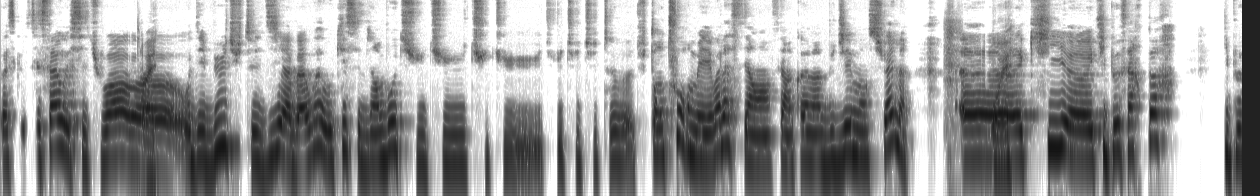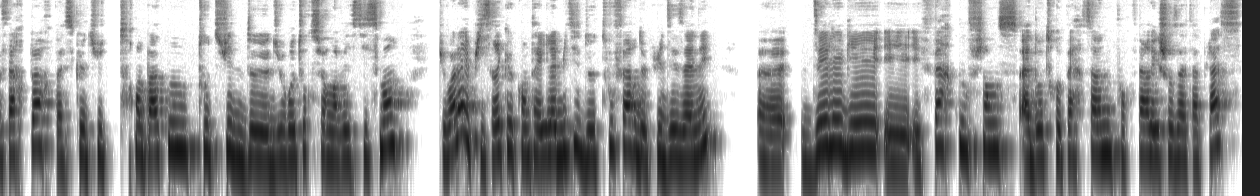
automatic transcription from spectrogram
Parce que c'est ça aussi, tu vois, euh, au début, tu te dis, ah bah ouais, ok, c'est bien beau, tu, tu, tu, tu, tu, tu, te, tu t'entoures, mais voilà, c'est un, c'est quand même un budget mensuel euh, qui, euh, qui peut faire peur qui peut faire peur parce que tu te rends pas compte tout de suite de, du retour sur investissement. Puis voilà, et puis c'est vrai que quand tu as eu l'habitude de tout faire depuis des années, euh, déléguer et, et, faire confiance à d'autres personnes pour faire les choses à ta place,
